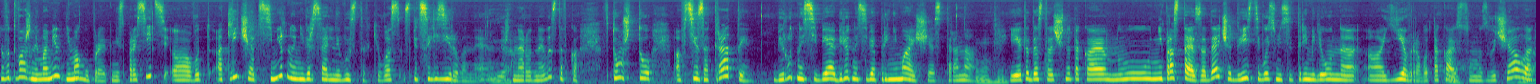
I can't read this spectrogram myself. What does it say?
Ну вот важный момент, не могу про это не спросить. А, вот отличие от Всемирной универсальной выставки, у вас специализированная международная да. выставка, в том, что а, все затраты берут на себя, берет на себя принимающая сторона. Угу. И это достаточно такая, ну, непростая задача. 283 миллиона а, евро, вот такая угу. сумма звучала. Да.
